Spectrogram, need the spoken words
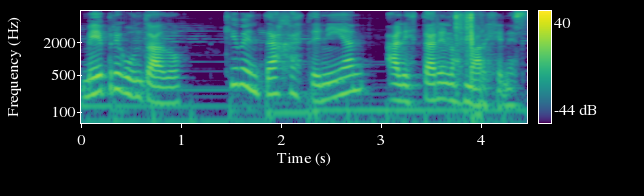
me he preguntado qué ventajas tenían al estar en los márgenes.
